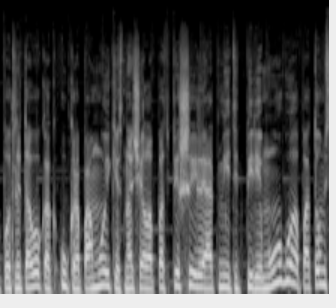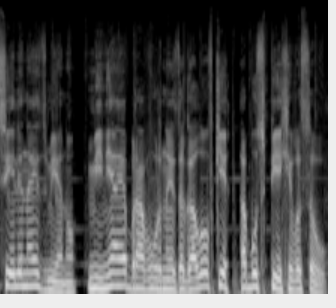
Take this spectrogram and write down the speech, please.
после того, как укропомойки сначала поспешили отметить перемогу, а потом сели на измену, меняя бравурные заголовки об успехе ВСУ.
